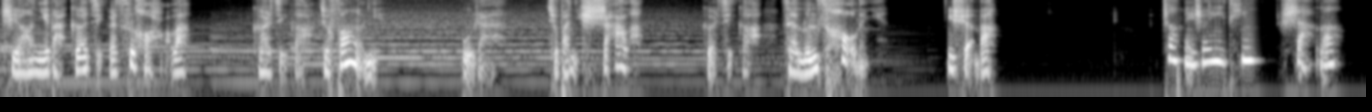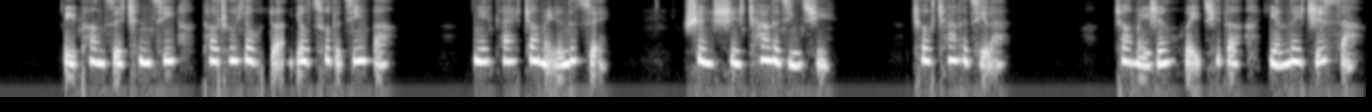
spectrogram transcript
只要你把哥几个伺候好了，哥几个就放了你；不然，就把你杀了，哥几个再轮操了你。你选吧。赵美人一听傻了，李胖子趁机掏出又短又粗的鸡巴，捏开赵美人的嘴，顺势插了进去。抽插了起来，赵美人委屈的眼泪直洒，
